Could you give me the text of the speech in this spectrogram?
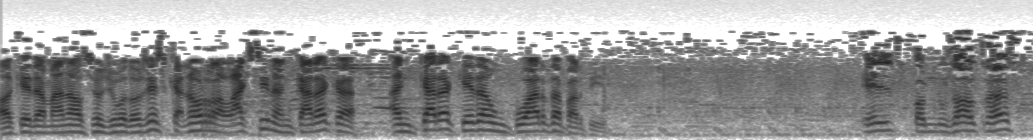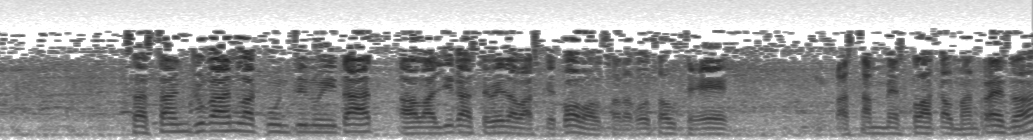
el que demana als seus jugadors és que no relaxin encara que encara queda un quart de partit. Ells, com nosaltres, s'estan jugant la continuïtat a la Lliga ACB de bàsquetbol. El Saragossa ho té bastant més clar que el Manresa,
